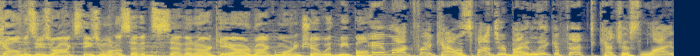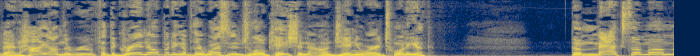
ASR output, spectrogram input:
Kalamazoo's Rock Station 1077 RKR Rock Morning Show with Meatball. And Mark Frankhouse, sponsored by Lake Effect. Catch us live at High on the Roof at the grand opening of their Westnedge location on January 20th. The Maximum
